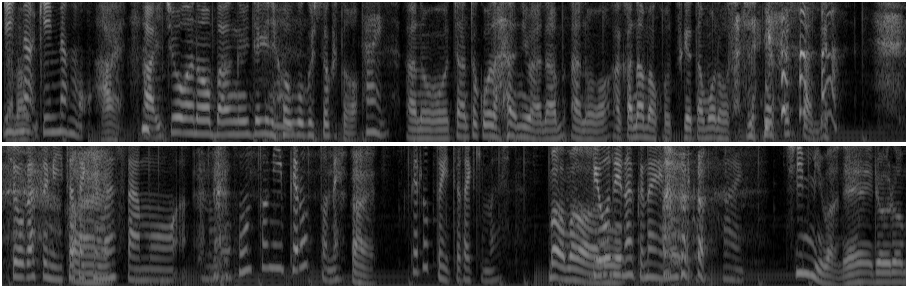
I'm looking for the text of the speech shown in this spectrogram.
銀杏銀杏も。はい。あ一応あの番組的に報告しておくと、はい、あのちゃんと小田にはなあの赤生子をつけたものを差し上げましたんで。正月にいただきました、はい、もうあのもう本当にペロッとね、はい、ペロッといただきました。まあまあ秒でなくなりました。はい珍味はねいろいろ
